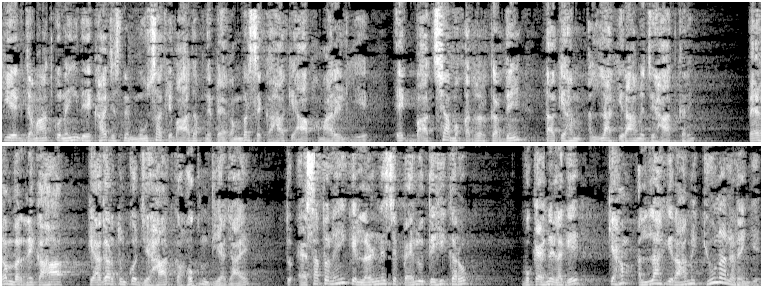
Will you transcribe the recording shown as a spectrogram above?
की एक जमात को नहीं देखा जिसने मूसा के बाद अपने पैगंबर से कहा कि आप हमारे लिए एक बादशाह मुकर्र कर दें ताकि हम अल्लाह की राह में जिहाद करें? पैगंबर ने कहा कि अगर तुमको जिहाद का हुक्म दिया जाए तो ऐसा तो नहीं कि लड़ने से पहलू ते ही करो। वो कहने लगे कि हम अल्लाह की राह में क्यों ना लड़ेंगे,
